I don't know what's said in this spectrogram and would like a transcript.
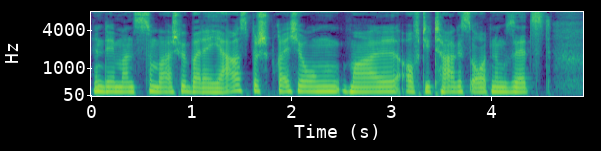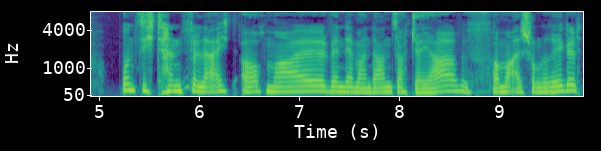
indem man es zum Beispiel bei der Jahresbesprechung mal auf die Tagesordnung setzt und sich dann vielleicht auch mal, wenn der Mandant sagt, ja, ja, haben wir alles schon geregelt,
